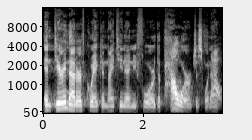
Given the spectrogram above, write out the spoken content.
And during that earthquake in 1994, the power just went out.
